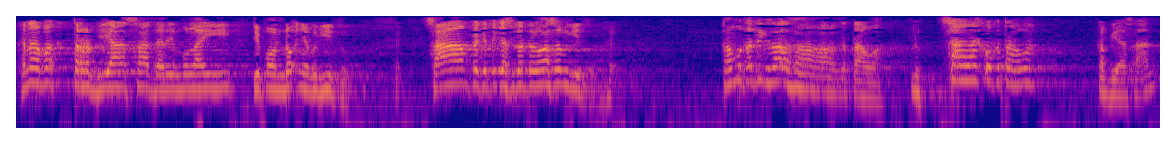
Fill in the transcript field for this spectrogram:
Kenapa? Terbiasa dari mulai di pondoknya begitu. Sampai ketika sudah dewasa begitu. Kamu tadi salah ketawa. Loh, salah kok ketawa? Kebiasaan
